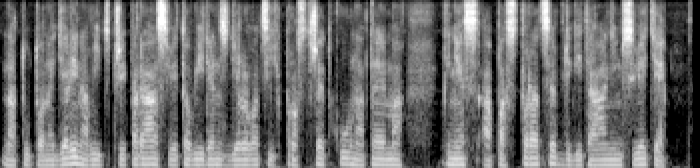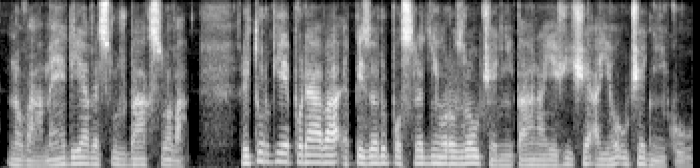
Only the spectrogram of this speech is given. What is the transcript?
Na tuto neděli navíc připadá Světový den sdělovacích prostředků na téma Kněz a pastorace v digitálním světě, nová média ve službách slova. Liturgie podává epizodu posledního rozloučení pána Ježíše a jeho učedníků.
